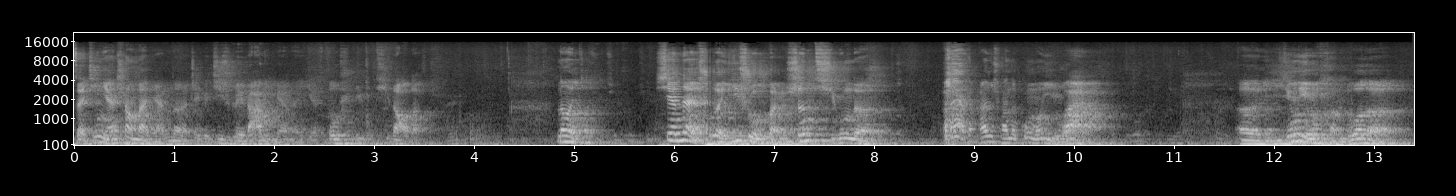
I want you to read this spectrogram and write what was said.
在今年上半年的这个技术雷达里面呢，也都是有提到的。那么现在除了 Issue 本身提供的 安全的功能以外啊，呃，已经有很多的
